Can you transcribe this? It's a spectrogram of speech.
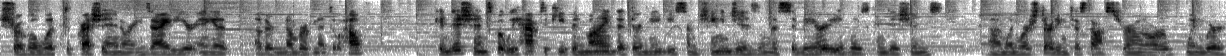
struggle with depression or anxiety or any other number of mental health conditions, but we have to keep in mind that there may be some changes in the severity of those conditions um, when we're starting testosterone or when we're,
